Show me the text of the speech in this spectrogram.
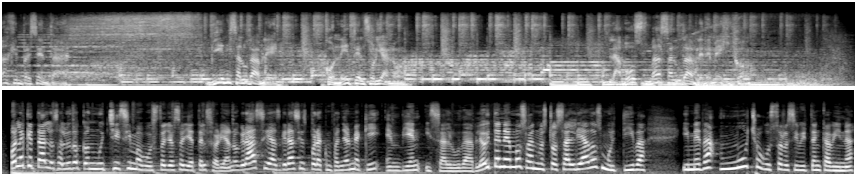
Imagen presenta Bien y Saludable con Ethel Soriano. La voz más saludable de México. Hola, ¿qué tal? Los saludo con muchísimo gusto. Yo soy Ethel Soriano. Gracias, gracias por acompañarme aquí en Bien y Saludable. Hoy tenemos a nuestros aliados Multiva y me da mucho gusto recibirte en cabina,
